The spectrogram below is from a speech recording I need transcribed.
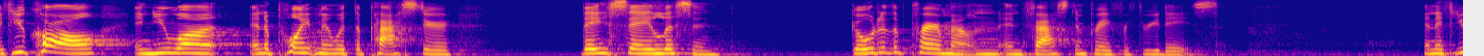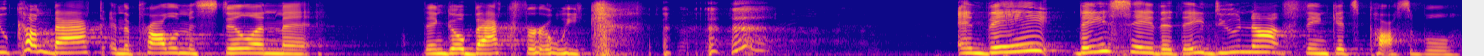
If you call and you want an appointment with the pastor, they say, listen, go to the prayer mountain and fast and pray for three days. And if you come back and the problem is still unmet, then go back for a week. and they, they say that they do not think it's possible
